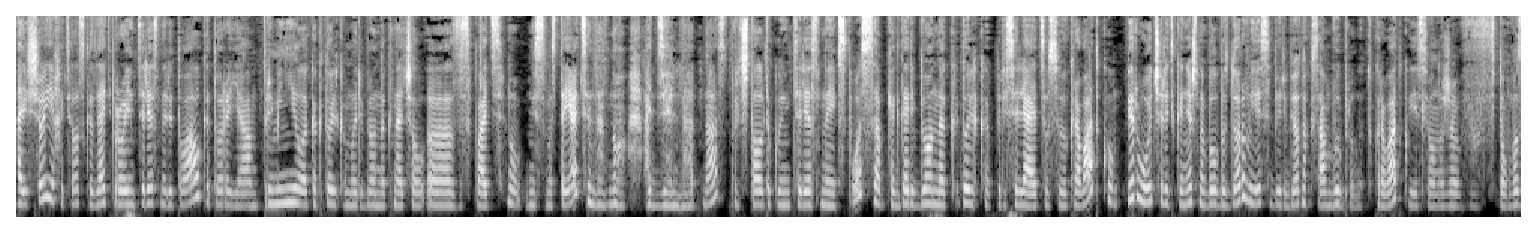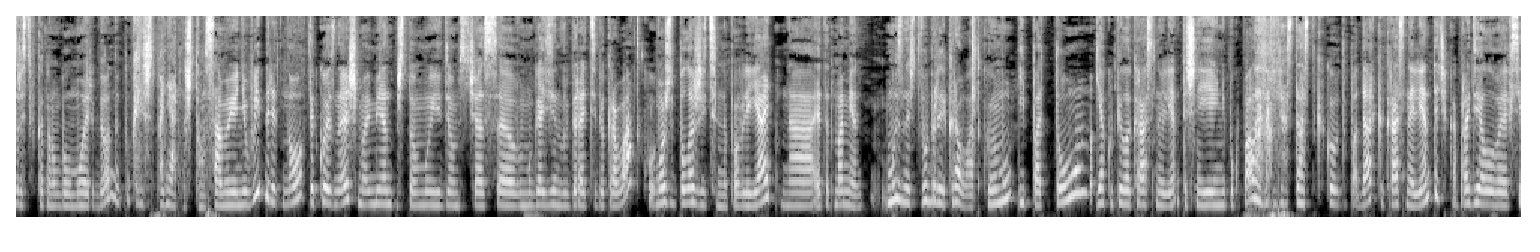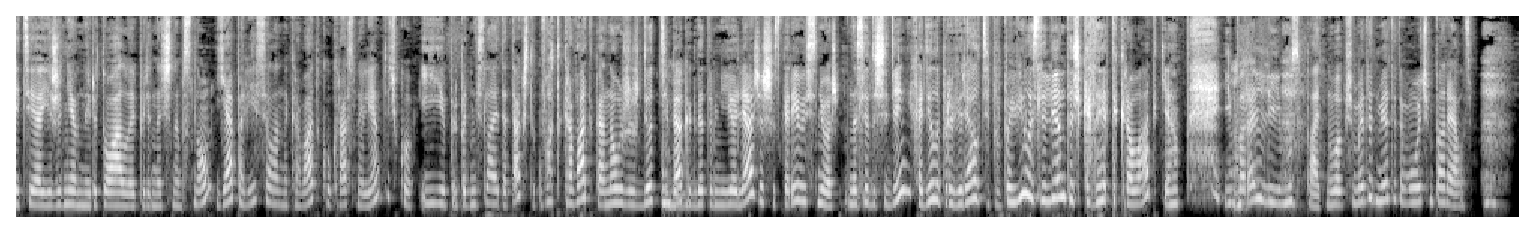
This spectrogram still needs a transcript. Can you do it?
А еще я хотела сказать про интересный ритуал, который я применила, как только мой ребенок начал э, засыпать, ну, не самостоятельно, но отдельно от нас. Прочитала такой интересный способ, когда ребенок только переселяется в свою кроватку. В первую очередь, конечно, было бы здорово, если бы ребенок сам выбрал эту кроватку, если он уже в, том возрасте, в котором был мой ребенок. Ну, конечно, понятно, что он сам ее не выберет, но такой, знаешь, момент, что мы идем сейчас э, в магазин выбирать тебе кроватку, может положительно повлиять повлиять на этот момент. Мы, значит, выбрали кроватку ему, и потом я купила красную ленту, точнее, я ее не покупала, она мне осталась какого-то подарка, красная ленточка. Проделывая все те ежедневные ритуалы перед ночным сном, я повесила на кроватку красную ленточку и преподнесла это так, что вот кроватка, она уже ждет тебя, угу. когда ты в нее ляжешь и скорее уснешь. На следующий день ходил и проверял, типа, появилась ли ленточка на этой кроватке, и пора ли ему спать. Ну, в общем, этот метод ему очень понравился.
